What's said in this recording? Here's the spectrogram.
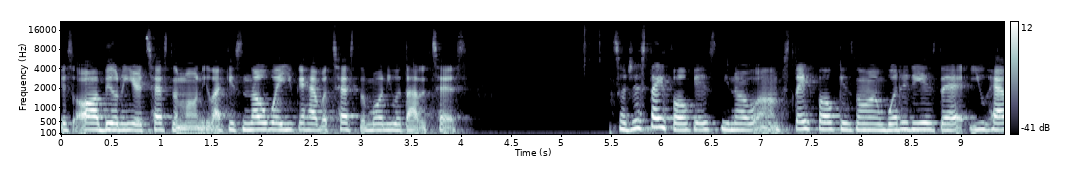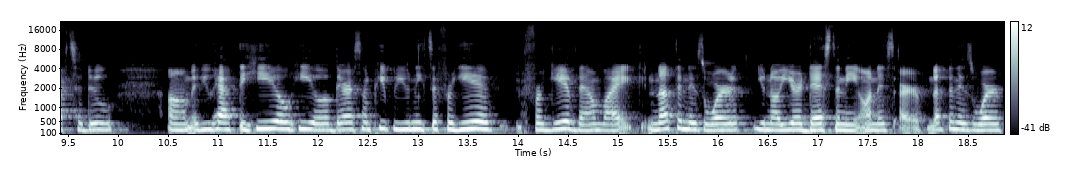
It's all building your testimony. Like it's no way you can have a testimony without a test. So just stay focused you know um, stay focused on what it is that you have to do um, if you have to heal, heal. If there are some people you need to forgive, forgive them. Like nothing is worth, you know, your destiny on this earth. Nothing is worth,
